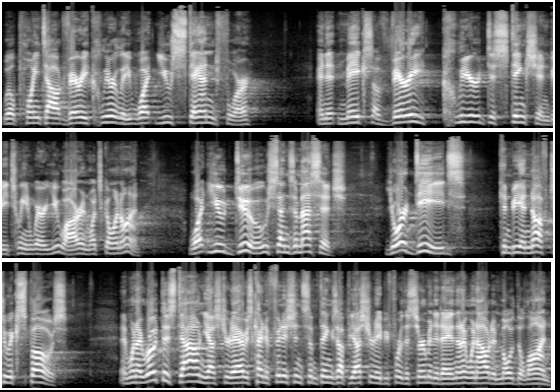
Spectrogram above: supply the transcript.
will point out very clearly what you stand for, and it makes a very clear distinction between where you are and what's going on. What you do sends a message. Your deeds can be enough to expose. And when I wrote this down yesterday, I was kind of finishing some things up yesterday before the sermon today, and then I went out and mowed the lawn.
